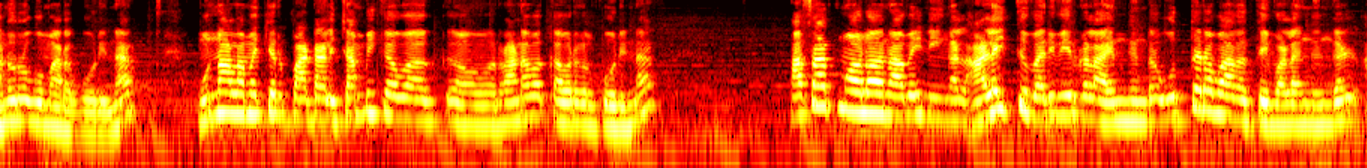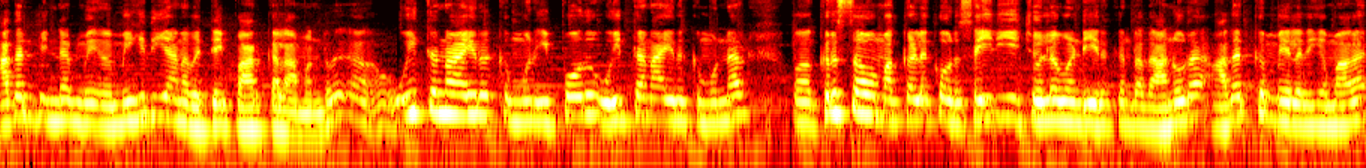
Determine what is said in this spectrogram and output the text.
அனுரகுமார கூறினார். முன்னாள் அமைச்சர் பாட்டாளி சம்பிக்க ரணவக் அவர்கள் கூறினார். அசாத் மௌலானாவை நீங்கள் அழைத்து வருவீர்களா என்கின்ற உத்தரவாதத்தை வழங்குங்கள். அதன் பின்னர் மிகுதியானவற்றை பார்க்கலாம் என்று. உயித்த உயிர்த்த ஞாயிறுக்கு முன் இப்போது உயிர்த்த ஞாயிறுக்கு முன்னர் கிறிஸ்தவ மக்களுக்கு ஒரு செய்தியை சொல்ல வேண்டி இருக்கின்றது அனுர. அதற்கும் மேலதிகமாக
